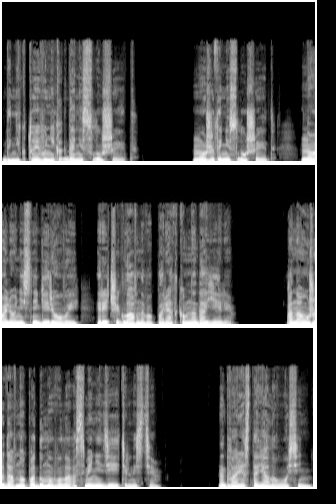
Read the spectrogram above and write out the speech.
Да никто его никогда не слушает. Может, и не слушает, но Алене Снегирёвой речи главного порядком надоели. Она уже давно подумывала о смене деятельности. На дворе стояла осень.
